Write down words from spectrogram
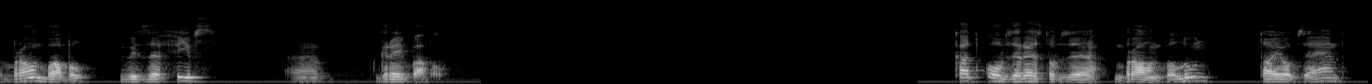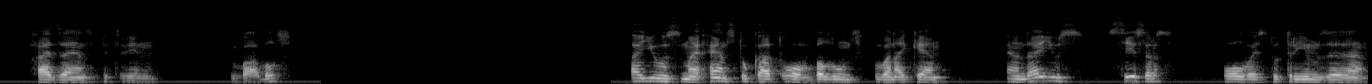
brown bubble with the fifth uh, gray bubble. Cut off the rest of the brown balloon, tie off the end, hide the ends between bubbles. I use my hands to cut off balloons when I can and I use scissors always to trim the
